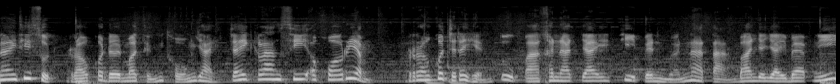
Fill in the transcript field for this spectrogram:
ในที่สุดเราก็เดินมาถึงโถงใหญ่ใจกลางซีอควาเรียม เราก็จะได้เห็นตู้ปลาขนาดใหญ่ที่เป็นเหมือนหน้าต่างบานใหญ่ๆแบบนี้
